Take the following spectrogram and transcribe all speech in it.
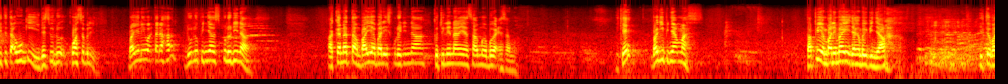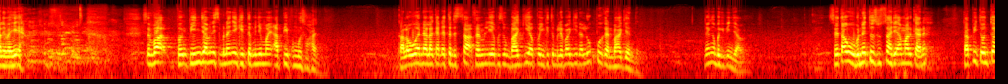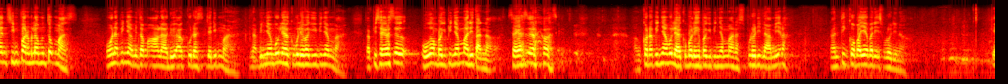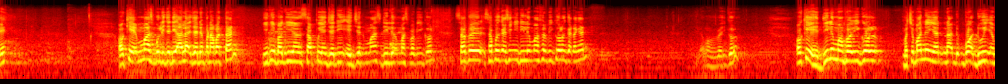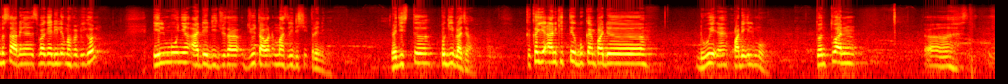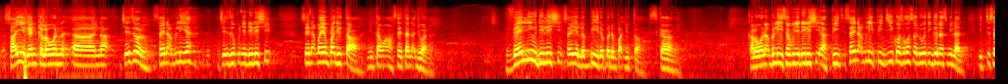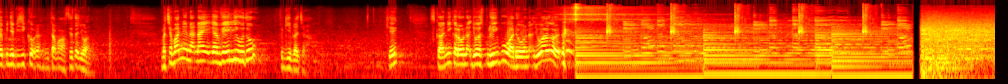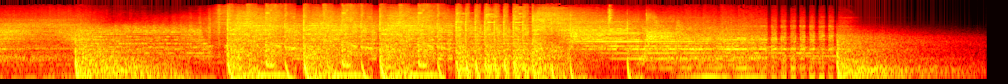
kita tak rugi dari sudut kuasa beli. Bayar lewat tak ada hal. Dulu pinjam 10 dinar. Akan datang bayar balik 10 dinar, ketulinan yang sama, berat yang sama. Okey? Bagi pinjam emas. Tapi yang paling baik jangan bagi pinjam. Itu paling baik. Sebab pinjam ni sebenarnya kita menyemai api pemusuhan. Kalau orang dalam keadaan terdesak, family apa semua, bagi apa yang kita boleh bagi dan lupakan bahagian tu. Jangan bagi pinjam. Saya tahu benda tu susah diamalkan eh. Tapi tuan-tuan simpan dalam bentuk emas. Orang nak pinjam, minta maaf lah, duit aku dah jadi emas. Nak pinjam boleh, aku boleh bagi pinjam emas. Tapi saya rasa orang bagi pinjam emas dia tak nak. Saya rasa lah. Kau nak pinjam boleh, aku boleh bagi pinjam emas dah. 10 dinar ambil lah. Nanti kau bayar balik 10 dinar. Okay? Okey, emas boleh jadi alat jadian pendapatan. Ini bagi yang siapa yang jadi ejen emas, dealer emas Public Eagle. Siapa siapa kat sini dealer emas Public Eagle angkat tangan? Dealer emas Public Eagle. Okey, dealer emas Public Eagle macam mana yang nak buat duit yang besar dengan sebagai dealer emas Public Eagle? Ilmunya ada di juta, jutawan emas leadership training. Register, pergi belajar. Kekayaan kita bukan pada duit eh, pada ilmu. Tuan-tuan uh, saya kan kalau uh, nak Cik Zul, saya nak beli ya. Cik Zul punya dealership, saya nak bayar 4 juta. Minta maaf saya tak nak jual. Value dealership saya lebih daripada 4 juta sekarang ni. Kalau nak beli saya punya dealership ah, saya nak beli PG 002369. Itu saya punya PG code lah. Minta maaf saya tak jual. Macam mana nak naikkan value tu? Pergi belajar. Okey. Sekarang ni kalau nak jual 10,000 ada orang nak jual kot.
